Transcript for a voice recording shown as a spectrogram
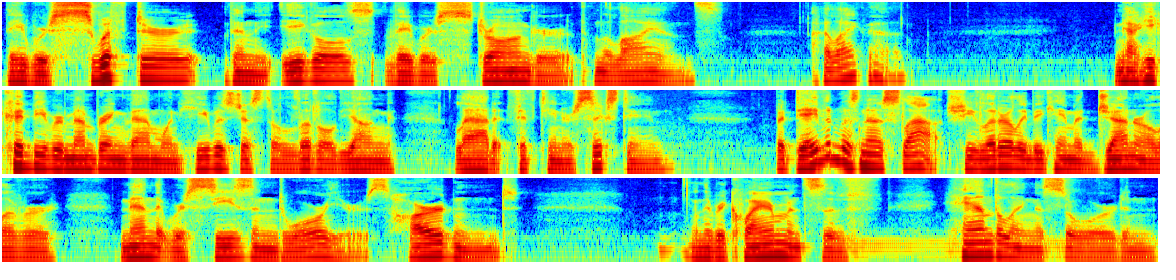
They were swifter than the eagles, they were stronger than the lions. I like that. Now, he could be remembering them when he was just a little young lad at 15 or 16, but David was no slouch. He literally became a general over men that were seasoned warriors, hardened in the requirements of handling a sword and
